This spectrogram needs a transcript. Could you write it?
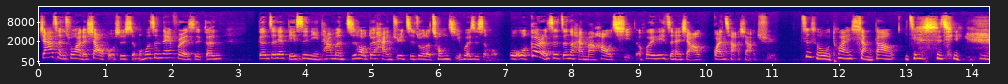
加成出来的效果是什么？或是 Netflix 跟跟这些迪士尼他们之后对韩剧制作的冲击会是什么？我我个人是真的还蛮好奇的，会一直很想要观察下去。这时候我突然想到一件事情，嗯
